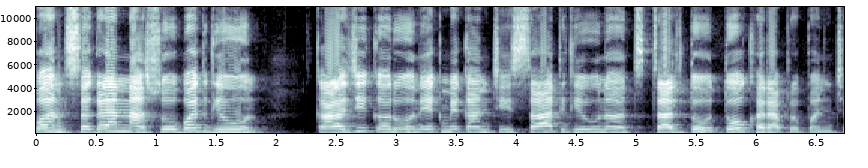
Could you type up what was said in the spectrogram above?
पण सगळ्यांना सोबत घेऊन काळजी करून एकमेकांची साथ घेऊनच चालतो तो खरा प्रपंच.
